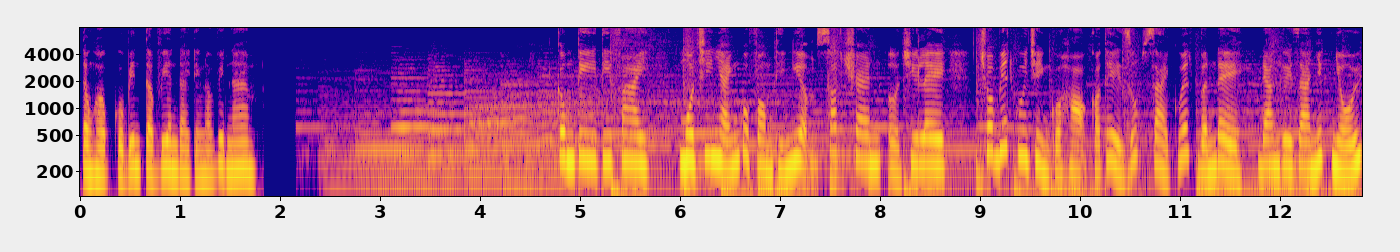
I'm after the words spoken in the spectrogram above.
Tổng hợp của biên tập viên Đài tiếng nói Việt Nam. Công ty Tify một chi nhánh của phòng thí nghiệm Sotchen ở Chile cho biết quy trình của họ có thể giúp giải quyết vấn đề đang gây ra nhức nhối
